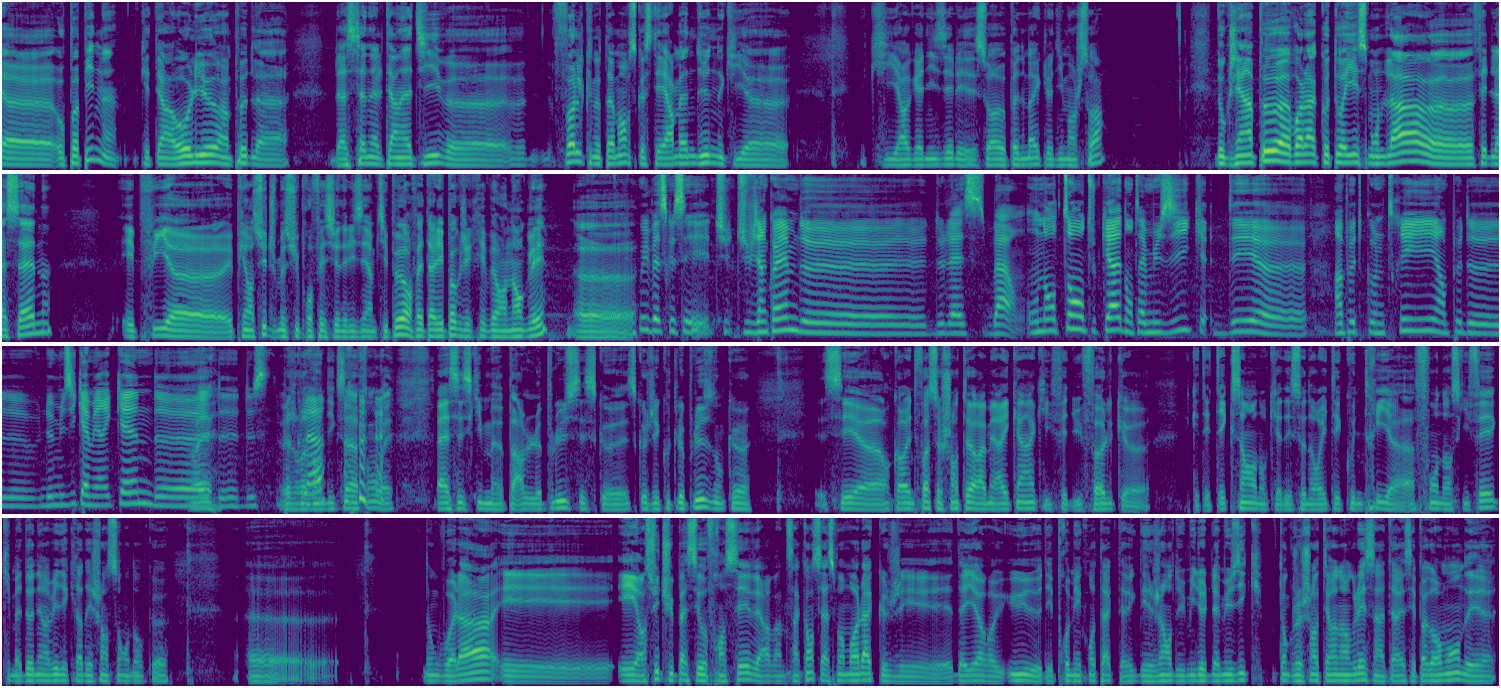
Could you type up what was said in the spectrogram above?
au Popin, qui était un haut lieu un peu de la, scène alternative, folk notamment, parce que c'était Herman Dune qui, qui organisait les soirées open mic le dimanche soir. Donc j'ai un peu voilà, côtoyé ce monde-là, fait de la scène. Et puis, euh, et puis ensuite, je me suis professionnalisé un petit peu. En fait, à l'époque, j'écrivais en anglais. Euh, Oui, parce que c'est tu, tu viens quand même de, de la. Bah, on entend en tout cas dans ta musique des, euh, un peu de country, un peu de, de, de musique américaine de, Ouais. de, de ce je revendique ça à fond. ouais. Bah, c'est ce qui me parle le plus, c'est ce que, ce que j'écoute le plus. Donc, c'est encore une fois ce chanteur américain qui fait du folk, qui était texan, donc il y a des sonorités country à, fond dans ce qu'il fait, qui m'a donné envie d'écrire des chansons. Donc, euh, euh, donc voilà. Et, ensuite, je suis passé au français vers 25 ans. C'est à ce moment-là que j'ai d'ailleurs eu des premiers contacts avec des gens du milieu de la musique. Tant que je chantais en anglais, ça intéressait pas grand monde. Et,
